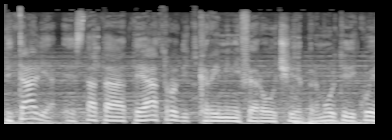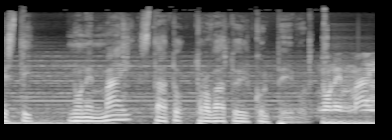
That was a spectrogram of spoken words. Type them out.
L'Italia è stata teatro di crimini feroci e per molti di questi non è mai stato trovato il colpevole. Non è mai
